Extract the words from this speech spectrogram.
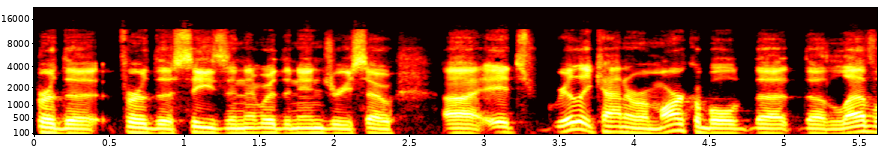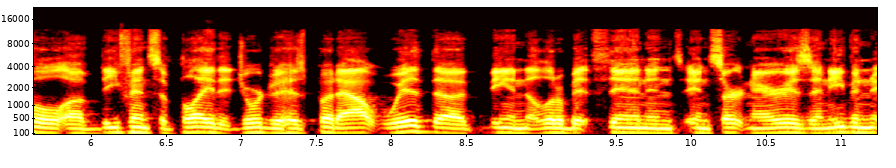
for the for the season with an injury. So uh, it's really kind of remarkable the the level of defensive play that Georgia has put out with uh, being a little bit thin in, in certain areas and even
